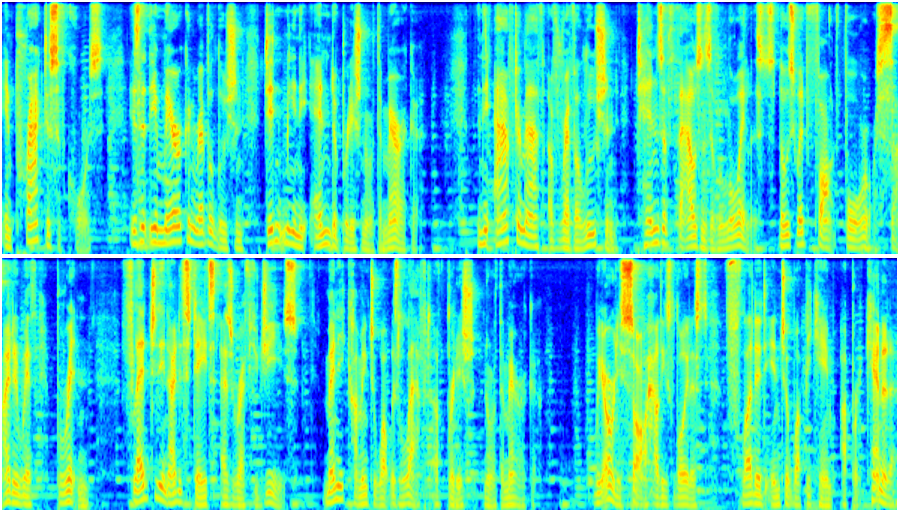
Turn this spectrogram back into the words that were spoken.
in practice, of course, is that the American Revolution didn't mean the end of British North America. In the aftermath of revolution, tens of thousands of loyalists, those who had fought for or sided with Britain, fled to the United States as refugees, many coming to what was left of British North America. We already saw how these loyalists flooded into what became Upper Canada,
